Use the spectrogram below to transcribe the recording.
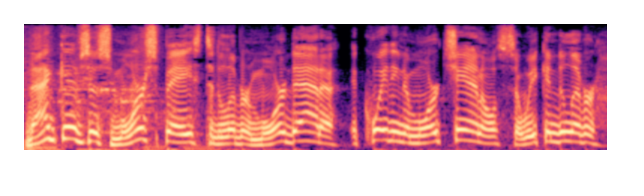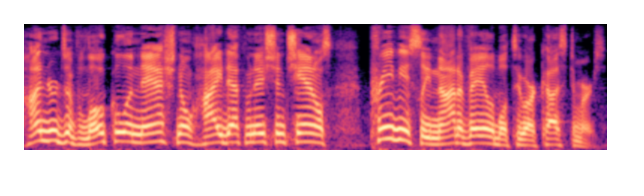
That gives us more space to deliver more data, equating to more channels so we can deliver hundreds of local and national high definition channels previously not available to our customers.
